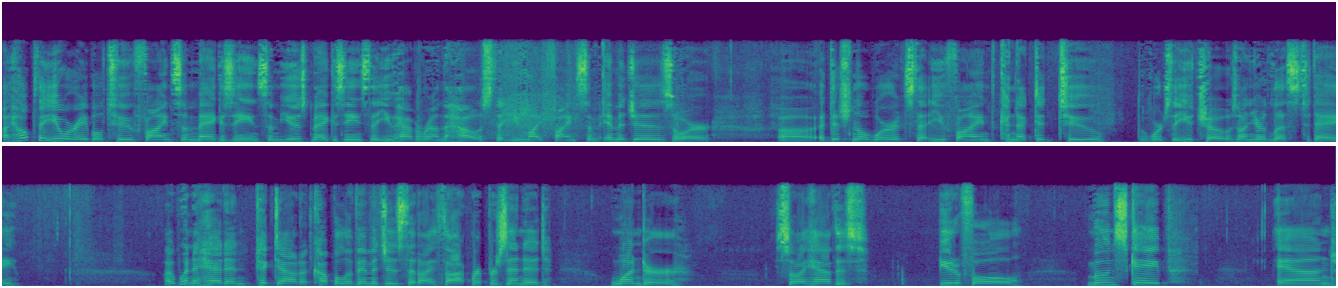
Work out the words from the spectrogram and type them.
I hope that you were able to find some magazines, some used magazines that you have around the house, that you might find some images or uh, additional words that you find connected to the words that you chose on your list today. I went ahead and picked out a couple of images that I thought represented wonder. So I have this beautiful moonscape and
